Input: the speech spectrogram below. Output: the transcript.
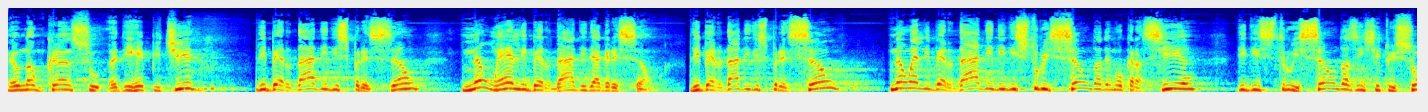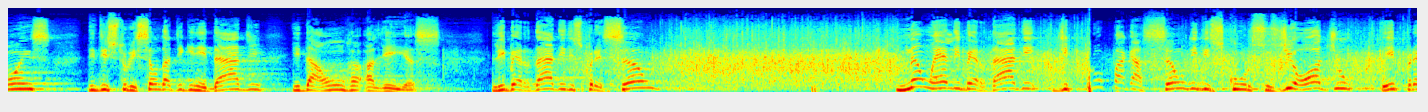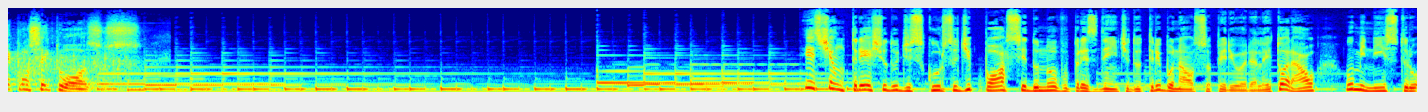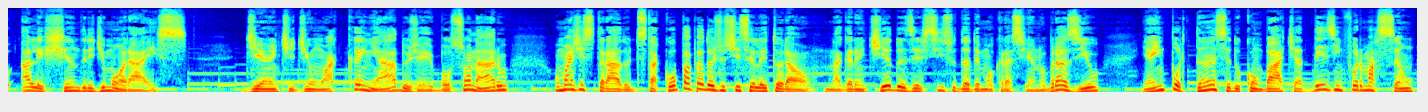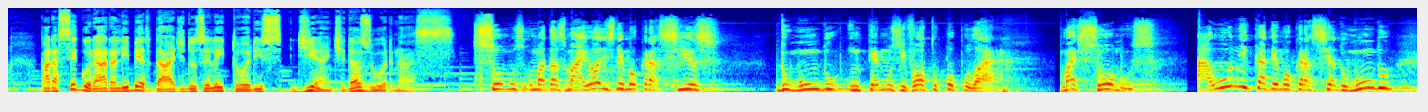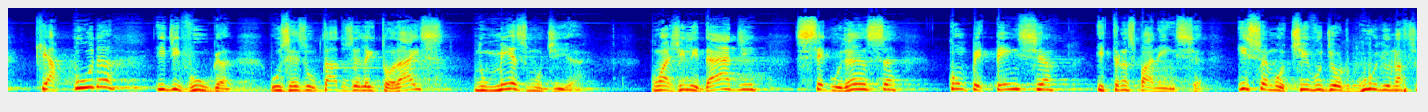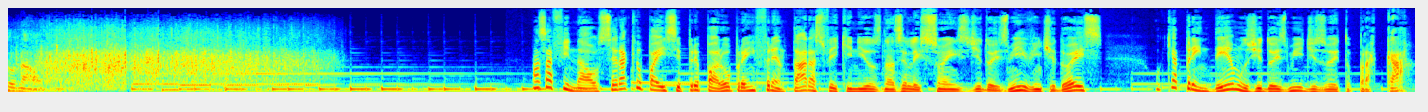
Eu não canso de repetir: liberdade de expressão não é liberdade de agressão. Liberdade de expressão não é liberdade de destruição da democracia, de destruição das instituições, de destruição da dignidade e da honra alheias. Liberdade de expressão não é liberdade de propagação de discursos de ódio e preconceituosos. Este é um trecho do discurso de posse do novo presidente do Tribunal Superior Eleitoral, o ministro Alexandre de Moraes. Diante de um acanhado Jair Bolsonaro, o magistrado destacou o papel da justiça eleitoral na garantia do exercício da democracia no Brasil e a importância do combate à desinformação para assegurar a liberdade dos eleitores diante das urnas. Somos uma das maiores democracias do mundo em termos de voto popular, mas somos a única democracia do mundo que apura e divulga os resultados eleitorais no mesmo dia, com agilidade, segurança, competência e transparência. Isso é motivo de orgulho nacional. Mas afinal, será que o país se preparou para enfrentar as fake news nas eleições de 2022? O que aprendemos de 2018 para cá?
